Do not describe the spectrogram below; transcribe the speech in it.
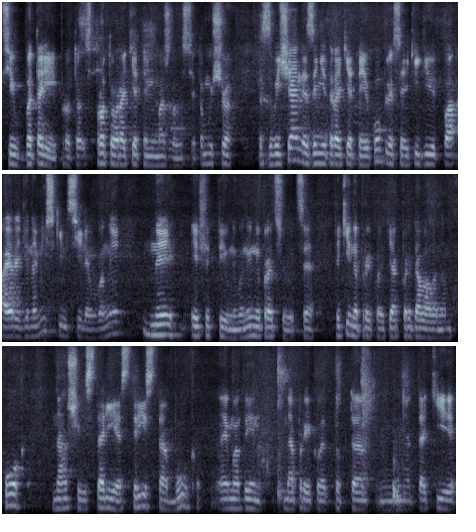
цих батарей з протиракетними можливостями. Тому що звичайні зенітно-ракетні комплекси, які діють по аеродинамічним цілям, вони не ефективні, вони не працюють. Це такі, наприклад, як передавали нам ХОК, наші старі С-300, БУК М1, наприклад. Тобто такі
